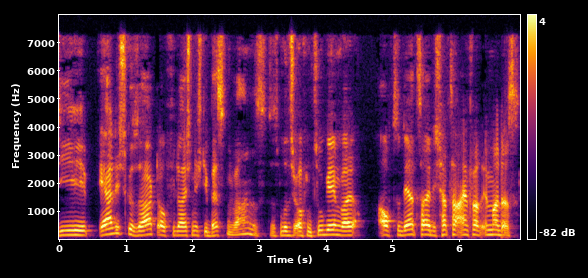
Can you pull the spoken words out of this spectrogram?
die ehrlich gesagt auch vielleicht nicht die besten waren. Das, das muss ich offen zugeben, weil auch zu der Zeit, ich hatte einfach immer das,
